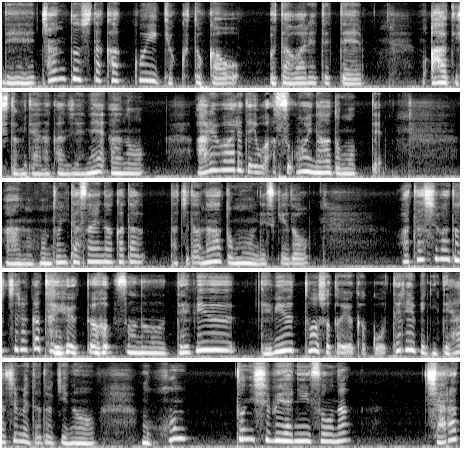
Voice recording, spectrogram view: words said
でちゃんとしたかっこいい曲とかを歌われててアーティストみたいな感じでねあのあれはあれでうわすごいなと思ってあの本当に多彩な方たちだなと思うんですけど私はどちらかというとそのデビューデビュー当初というかこうテレビに出始めた時のもう本当に渋谷にいそうなチャラッ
